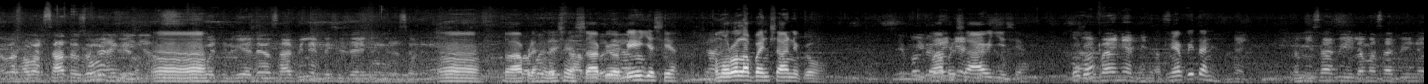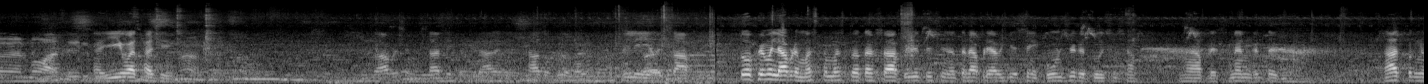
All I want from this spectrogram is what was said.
હવે સવાર સાત જ હોય ને હા હા. સા પી લે પછી ડુંગરા હા તો આપણે હવે છે સા પીવા બે જશે અમારો ઓલા ભાઈ ચા નહીં પીવો. આપણે સા આવી જશે ભાઈ ને પીતા. ને પીતા ને? નહીં તમે સા પી લમા સા પી નો આ એ વાત હા. તો ફેમિલી આપણે મસ્ત મસ્ત અત્યારે સાફ પી લીધી છે અત્યારે આપણે આવી જશે કોણ છે કે તુલસી સાફ ના આપણે સ્નાન કરતા જ. હાથ પગને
